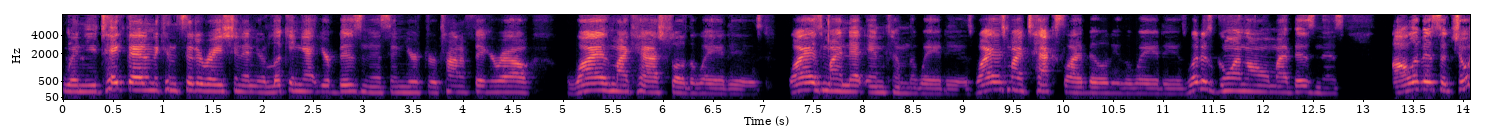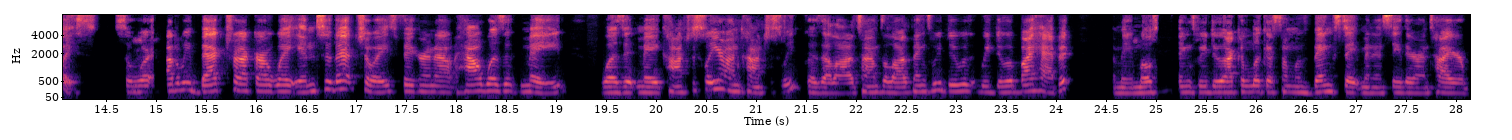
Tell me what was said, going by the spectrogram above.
When you take that into consideration and you're looking at your business and you're, you're trying to figure out why is my cash flow the way it is? Why is my net income the way it is? Why is my tax liability the way it is? What is going on with my business? All of it's a choice. So what, how do we backtrack our way into that choice figuring out how was it made? Was it made consciously or unconsciously? Because a lot of times a lot of things we do we do it by habit. I mean, most things we do, I can look at someone's bank statement and see their entire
